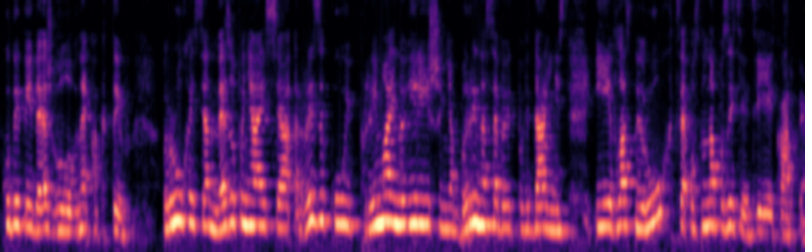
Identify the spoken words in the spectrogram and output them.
куди ти йдеш. Головне актив. Рухайся, не зупиняйся, ризикуй, приймай нові рішення, бери на себе відповідальність. І, власне, рух це основна позиція цієї карти.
